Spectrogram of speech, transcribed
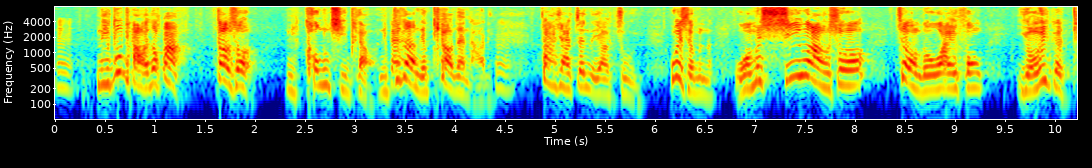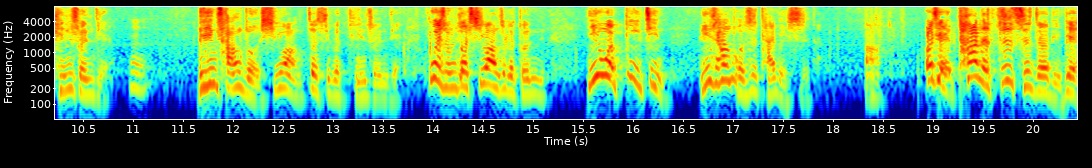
嗯，你不跑的话，到时候你空气票，你不知道你的票在哪里，嗯，大家真的要注意，为什么呢？我们希望说这种的歪风有一个停损点，嗯，林长佐希望这是个停损点，为什么说希望这个停损点？因为毕竟林长佐是台北市的啊，而且他的支持者里边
